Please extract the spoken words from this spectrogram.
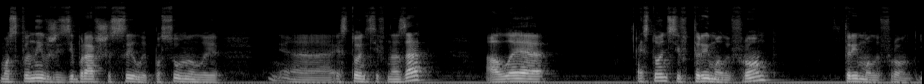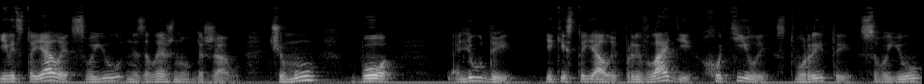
москвини, вже зібравши сили, посунули е, естонців назад, але естонці втримали фронт, втримали фронт і відстояли свою незалежну державу. Чому? Бо люди які стояли при владі, хотіли створити свою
